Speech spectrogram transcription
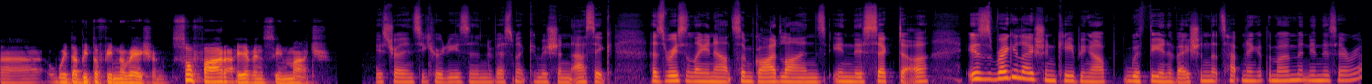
uh, with a bit of innovation. So far, I haven't seen much. The Australian Securities and Investment Commission, ASIC, has recently announced some guidelines in this sector. Is regulation keeping up with the innovation that's happening at the moment in this area?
